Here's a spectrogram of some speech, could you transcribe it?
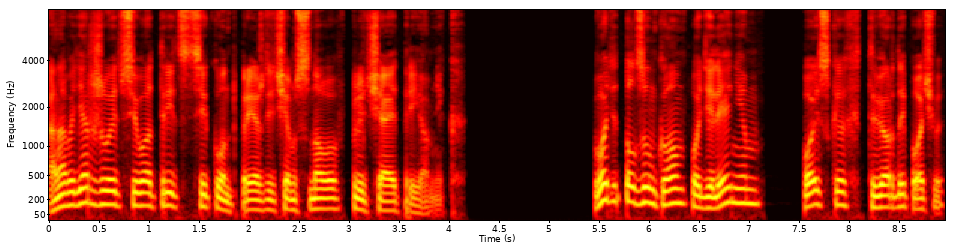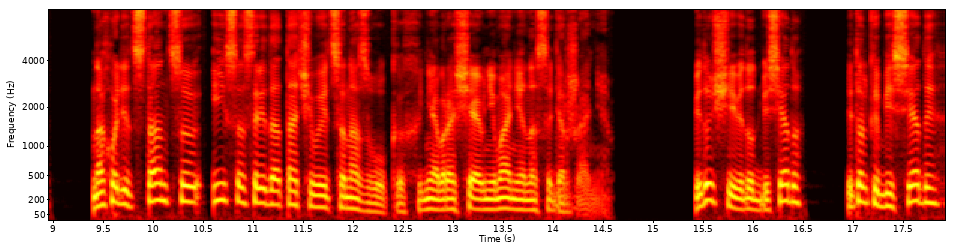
Она выдерживает всего 30 секунд, прежде чем снова включает приемник. Водит ползунком по делениям в поисках твердой почвы, находит станцию и сосредотачивается на звуках, не обращая внимания на содержание. Ведущие ведут беседу, и только беседы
